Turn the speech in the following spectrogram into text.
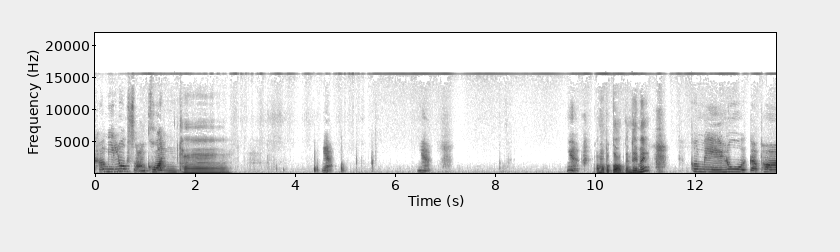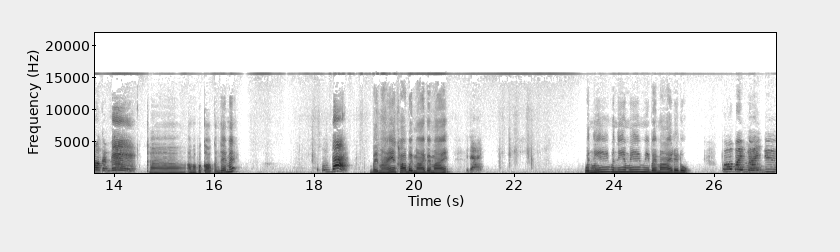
เขามีลูกสอง คน ค่ะ เนี่ย เนี่ย เนี่ย เอามาประกอบกันได้ไหม ก็มีลูกกับพ่อกับแม่ ค่ะ เอามาประกอบกันได้ไหม ได้ ใบไม้อะคะใบไม้ใบไม้ได้ วันนี้วันนี้ยังไม่มีใบไม้เลยลูก เพราะใบไม้ดื้อ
